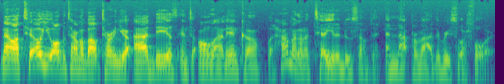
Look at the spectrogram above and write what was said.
Now, I tell you all the time about turning your ideas into online income, but how am I going to tell you to do something and not provide the resource for it?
